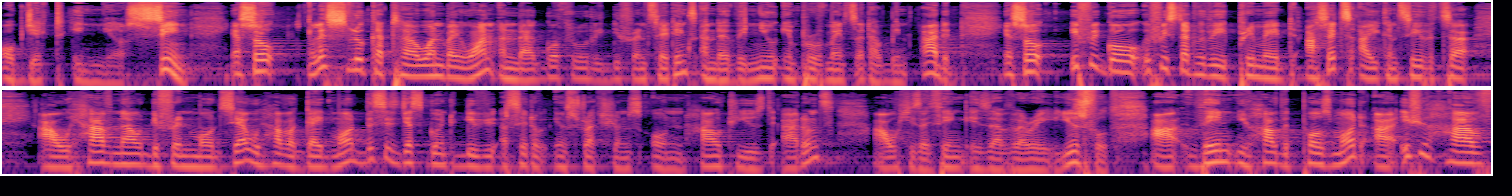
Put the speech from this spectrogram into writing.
object in your scene. Yeah, so let's look at uh, one by one and uh, go through the different settings and uh, the new improvements that have been added. Yeah, so if we go, if we start with the pre-made assets, uh, you can see that uh, uh, we have now different modes here. We have a guide mode. This is just going to give you a set of instructions on how to use the add-ons, which is I think is very useful. then you have the pose mode. if you have,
